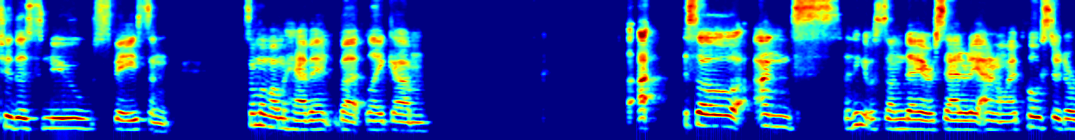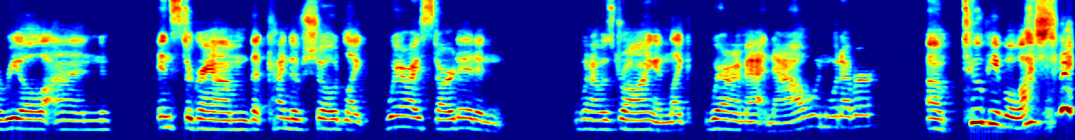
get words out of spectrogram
to this new space and some of them haven't, but like um I, so on I think it was Sunday or Saturday, I don't know, I posted a reel on Instagram that kind of showed like where I started and when I was drawing and like where I'm at now and whatever. Um, two people watched it.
